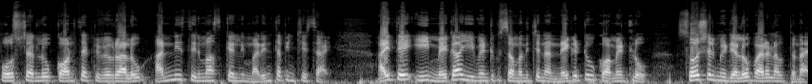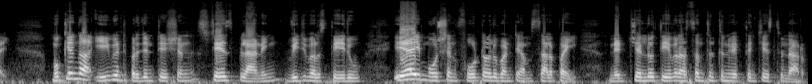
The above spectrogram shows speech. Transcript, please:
పోస్టర్లు కాన్సెప్ట్ వివరాలు అన్ని సినిమా స్కేల్ని మరింత పెంచేశాయి. అయితే ఈ మెగా ఈవెంట్కు సంబంధించిన నెగటివ్ కామెంట్లు సోషల్ మీడియాలో వైరల్ అవుతున్నాయి. ముఖ్యంగా event presentation stage planning visuals తీరు ఏఐ మోషన్ ఫోటోలు వంటి అంశాలపై నెట్జన్లు తీవ్ర అసంతృప్తిని వ్యక్తం చేస్తున్నారు.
